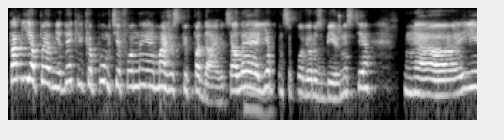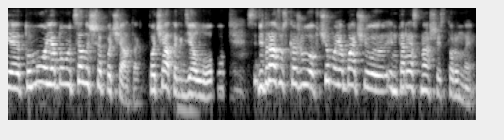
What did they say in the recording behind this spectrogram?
Там є певні декілька пунктів, вони майже співпадають, але є принципові розбіжності. Е, І тому я думаю, це лише початок, початок діалогу. Відразу скажу, в чому я бачу інтерес нашої сторони.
